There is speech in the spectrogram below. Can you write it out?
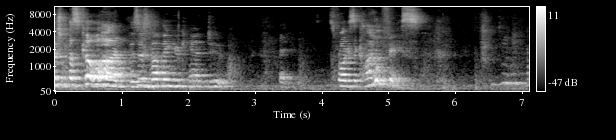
research must go on. this is nothing you can't do. Hey, this frog is a clown face.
